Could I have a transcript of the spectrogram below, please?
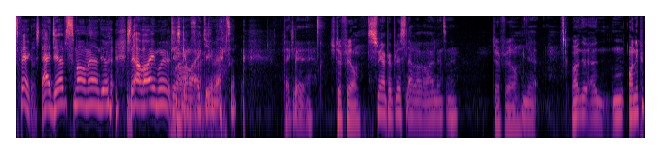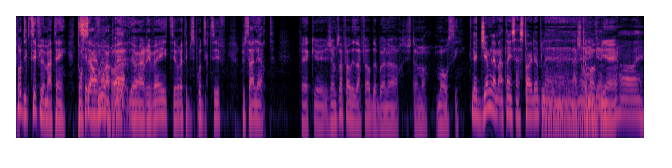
que tu fais? gros? J'étais à job, Simon, man. Yo, je travaille, moi. Je suis comme, ok, man. tu sais. Fait que là, Je te filme. je suis un peu plus la horreur, là, tu sais. Je te filme. Yeah. On, euh, on est plus productif le matin. Ton cerveau, vraiment- après ouais. un réveil, c'est vrai, t'es plus productif, plus alerte. Fait que j'aime ça faire des affaires de bonheur, justement. Moi aussi. Le gym le matin, ça start up la, la Je journée. commence bien. bien. hein? Ah ouais.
